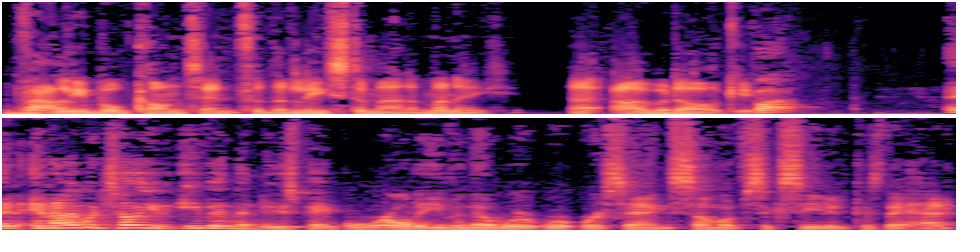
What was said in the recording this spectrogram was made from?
valuable content for the least amount of money. I would argue. But and, and I would tell you, even the newspaper world, even though we're we're, we're saying some have succeeded because they had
